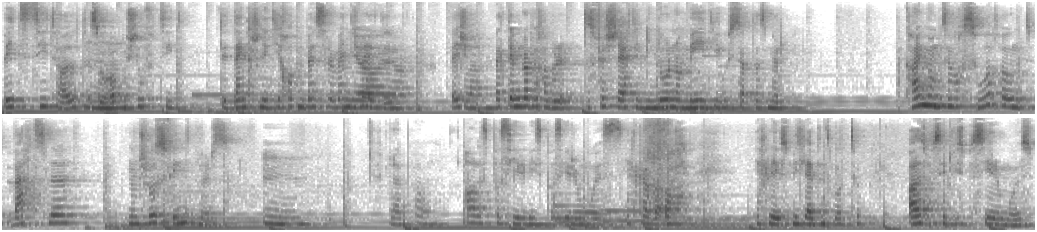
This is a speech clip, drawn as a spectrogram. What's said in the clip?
Witzzeit halt, also Mhm. Oberstufenzeit, dann denkst du nicht, ich kann ein besserer Mensch ja, werden. ja. Weißt, Klar. wegen dem glaube ich, aber das verstärkt irgendwie nur noch mehr die Aussage, dass man kein man muss einfach suchen und wechseln und am Schluss findet man es. Mhm. Ich glaube auch. Alles passiert, wie es passieren muss. Ich glaube, oh, ich liebe mein Lebensmotto. Alles passiert, wie es passieren muss.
